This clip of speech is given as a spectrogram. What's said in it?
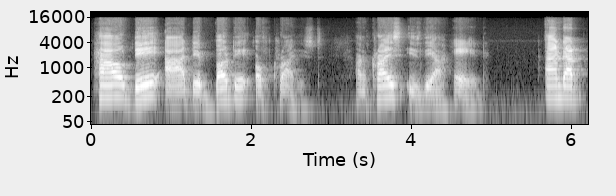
how they are the body of Christ and Christ is their head. And that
